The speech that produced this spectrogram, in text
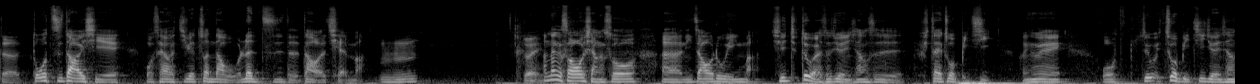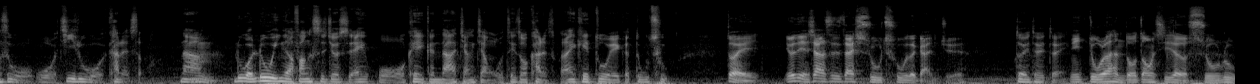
的多知道一些，我才有机会赚到我认知得到的钱嘛。嗯哼，对。那那个时候我想说，呃，你找我录音嘛，其实对我来说就有点像是在做笔记，因为我就做笔记，有点像是我我记录我看了什么。那如果录音的方式就是，哎、欸，我我可以跟大家讲讲我这周看了什么，也可以作为一个督促。对，有点像是在输出的感觉。对对对，你读了很多东西就有输入，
